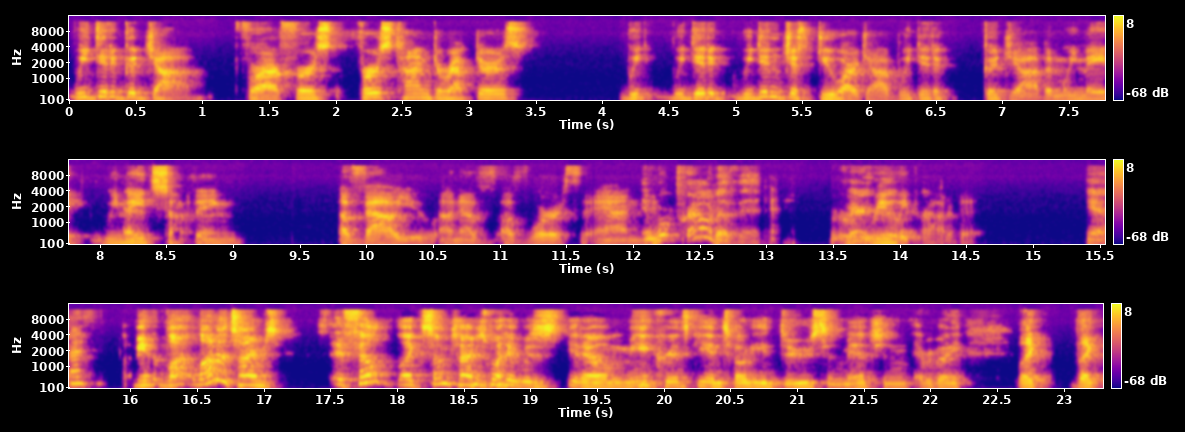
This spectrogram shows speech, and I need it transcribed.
We did a good job for our first first time directors. We we did a, we didn't just do our job. We did a good job, and we made we made something of value and of of worth, and and we're proud of it. We're, we're really proud. proud of it. Yeah, I mean, a lot, a lot of times it felt like sometimes when it was you know me and Kurinsky and Tony and Deuce and Mitch and everybody like like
